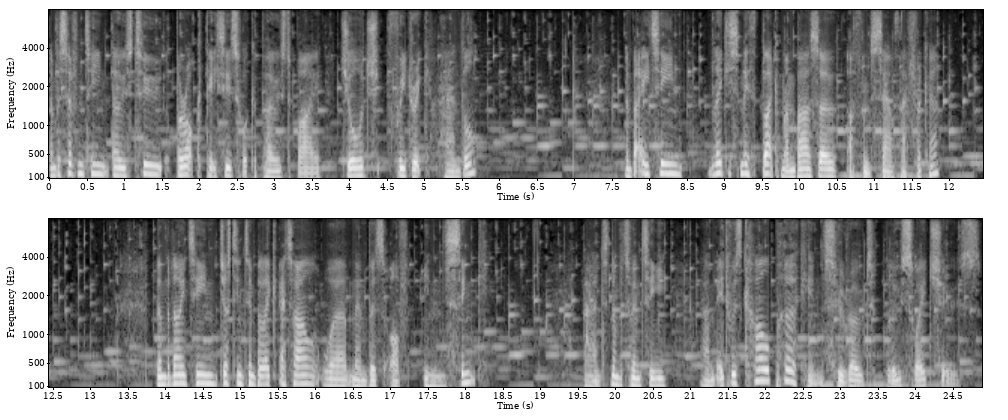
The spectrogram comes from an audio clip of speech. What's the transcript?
Number 17, those two Baroque pieces were composed by George Friedrich Handel. Number 18, Ladysmith Black Mambazo are from South Africa. Number 19, Justin Timberlake et al. were members of NSYNC. And number 20, um, it was Carl Perkins who wrote Blue Suede Shoes.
